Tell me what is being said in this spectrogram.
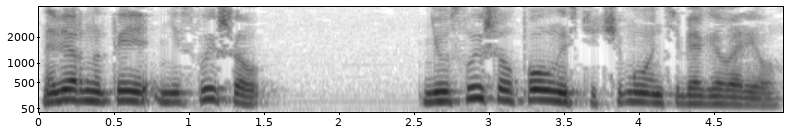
Наверное, ты не слышал, не услышал полностью, чему он тебя говорил.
